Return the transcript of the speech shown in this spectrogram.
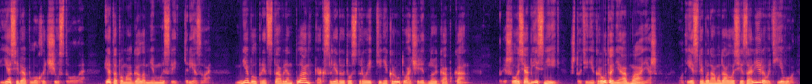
Я себя плохо чувствовала. Это помогало мне мыслить трезво. Мне был представлен план, как следует устроить Тинекруту очередной капкан. Пришлось объяснить, что Тинекрута не обманешь. Вот если бы нам удалось изолировать его –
